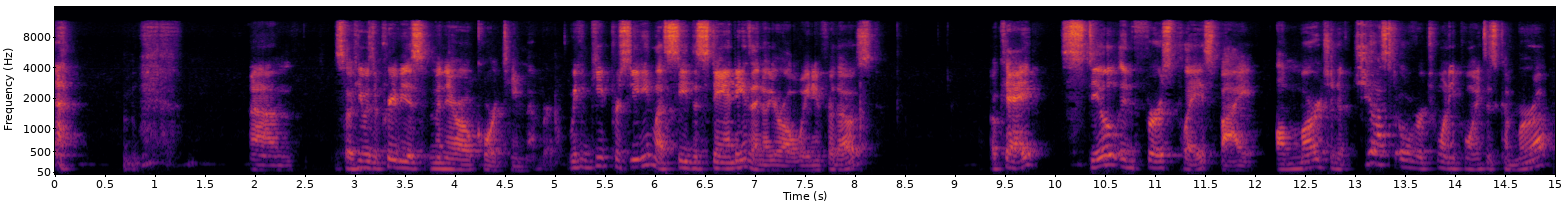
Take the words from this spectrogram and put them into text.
um, so he was a previous Monero core team member. We can keep proceeding. Let's see the standings. I know you're all waiting for those. Okay, still in first place by a margin of just over 20 points is Kimura.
